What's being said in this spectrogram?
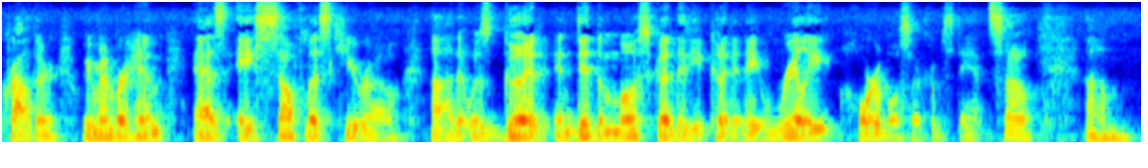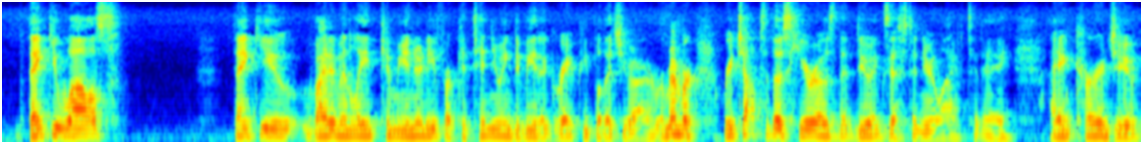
Crowther. We remember him as a selfless hero uh, that was good and did the most good that he could in a really horrible circumstance. So, um, thank you, Welles. Thank you, Vitamin Lead community, for continuing to be the great people that you are. Remember, reach out to those heroes that do exist in your life today. I encourage you,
